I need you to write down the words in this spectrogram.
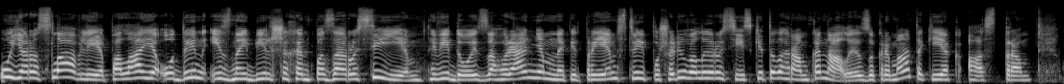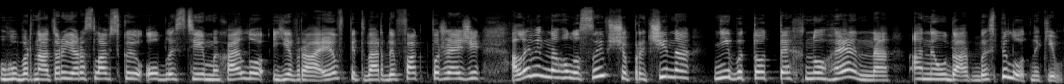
У Ярославлі палає один із найбільших НПЗ Росії. Відео із загорянням на підприємстві поширювали російські телеграм-канали, зокрема такі як Астра. Губернатор Ярославської області Михайло Євраєв підтвердив факт пожежі, але він наголосив, що причина нібито техногенна, а не удар безпілотників.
